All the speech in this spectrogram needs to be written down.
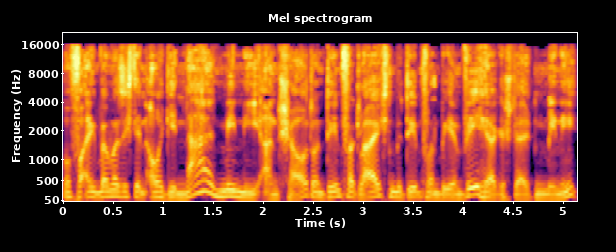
und vor allem, wenn man sich den Original Mini anschaut und den vergleicht mit dem von BMW hergestellten Mini,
